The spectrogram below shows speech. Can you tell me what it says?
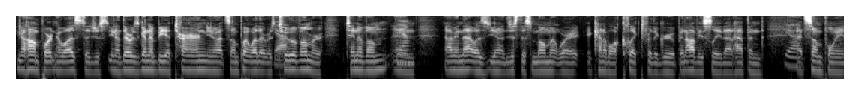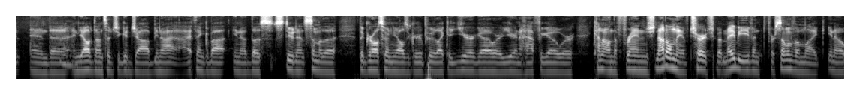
you know how important it was to just you know there was going to be a turn you know at some point whether it was Yeah. two of them or ten of them Yeah. and. I mean that was you know just this moment where it, it kind of all clicked for the group and obviously that happened Yeah. at some point and uh, Mm-hmm. and y'all have done such a good job you know I, I think about you know those students some of the the girls who are in y'all's group who like a year ago or a year and a half ago were kind of on the fringe not only of church but maybe even for some of them like you know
